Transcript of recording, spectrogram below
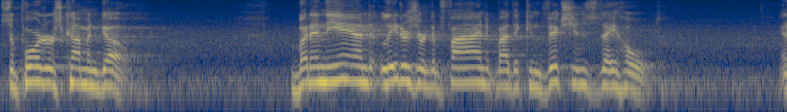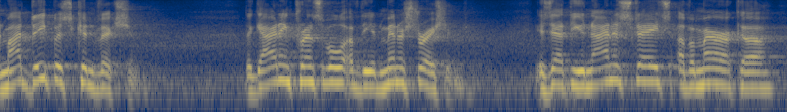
supporters come and go. But in the end, leaders are defined by the convictions they hold. And my deepest conviction, the guiding principle of the administration, is that the United States of America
